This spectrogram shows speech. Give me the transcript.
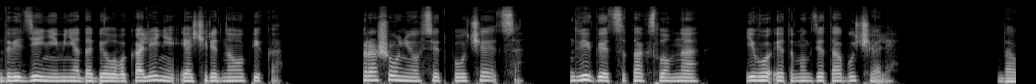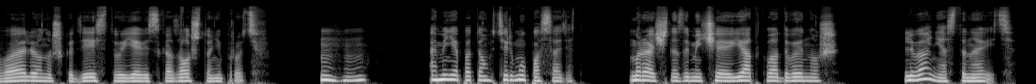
Доведение меня до белого коленя и очередного пика. Хорошо у него все это получается. Двигается так, словно его этому где-то обучали. «Давай, Аленушка, действуй, я ведь сказал, что не против». «Угу. А меня потом в тюрьму посадят». Мрачно замечаю я, откладывая нож. Льва не остановить.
